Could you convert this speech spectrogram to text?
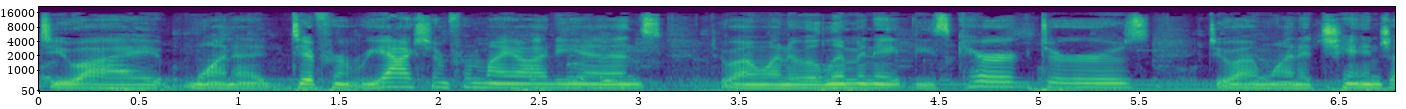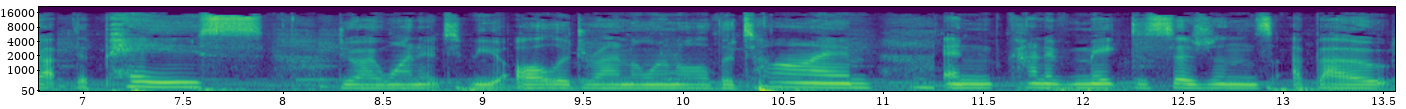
do I want a different reaction from my audience? Do I want to eliminate these characters? Do I want to change up the pace? Do I want it to be all adrenaline all the time? And kind of make decisions about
